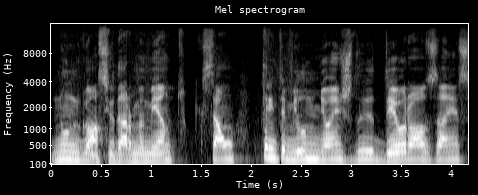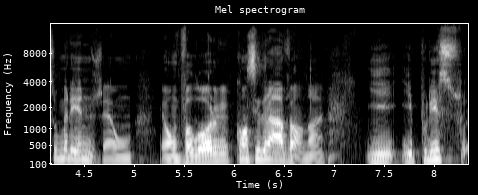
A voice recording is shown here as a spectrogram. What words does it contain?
num negócio de armamento que são 30 mil milhões de, de euros em submarinos. É um, é um valor considerável, não é? E, e, por isso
